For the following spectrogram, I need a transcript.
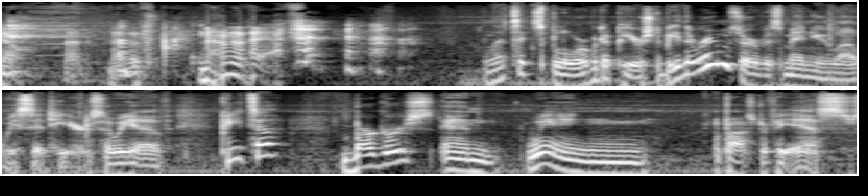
No, none, none, of, none of that. Let's explore what appears to be the room service menu while we sit here. So we have pizza, burgers, and wing apostrophe S.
